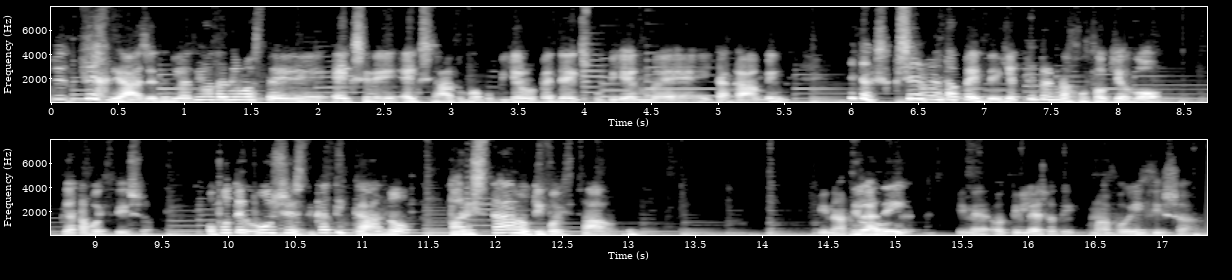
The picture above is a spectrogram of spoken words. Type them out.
δε- δεν χρειάζεται. Δηλαδή, όταν είμαστε 6, έξι άτομα που πηγαίνουμε, 5-6 που πηγαίνουμε για κάμπινγκ, εντάξει, ξέρουν τα 5. Γιατί πρέπει να χωθώ κι εγώ; Για να βοηθήσω. Οπότε, εγώ ουσιαστικά τι κάνω, παριστάνω ότι βοηθάω. Είναι αυτό. Δηλαδή- Είναι ότι λες ότι μα βοήθησα.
